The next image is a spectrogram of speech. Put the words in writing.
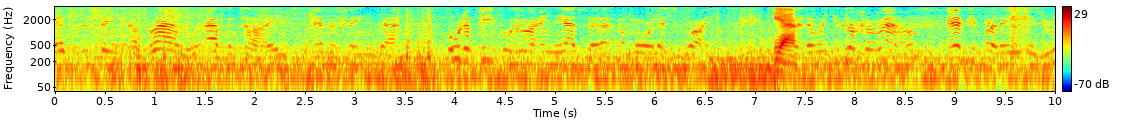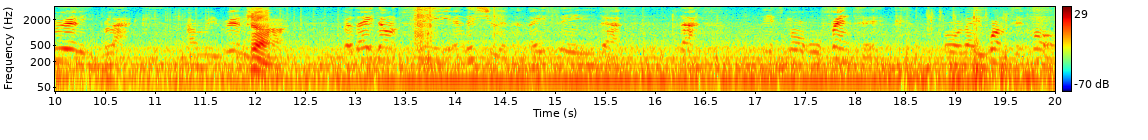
everything a brand will advertise everything that all the people who are in the advert are more or less white. yeah But then when you look around, everybody is really black. I mean, really True. dark. But they don't see an issue in it. They see that that's it's more authentic or they want it more,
